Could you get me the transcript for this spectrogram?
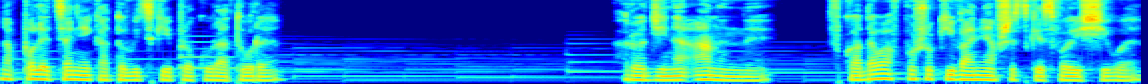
na polecenie katowickiej prokuratury. Rodzina Anny wkładała w poszukiwania wszystkie swoje siły,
